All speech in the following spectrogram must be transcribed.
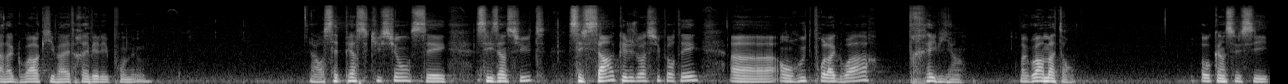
à la gloire qui va être révélée pour nous. Alors cette persécution, ces, insultes, c'est ça que je dois supporter euh, en route pour la gloire? Très bien. La gloire m'attend. Aucun souci,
